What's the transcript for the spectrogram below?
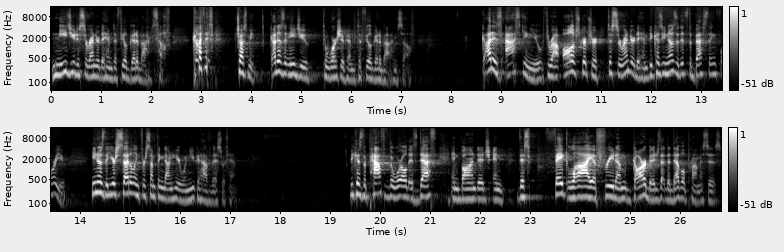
needs you to surrender to him to feel good about himself. God does, trust me, God doesn't need you to worship him to feel good about himself. God is asking you throughout all of Scripture to surrender to him because he knows that it's the best thing for you. He knows that you're settling for something down here when you could have this with him. Because the path of the world is death and bondage and this fake lie of freedom, garbage that the devil promises,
